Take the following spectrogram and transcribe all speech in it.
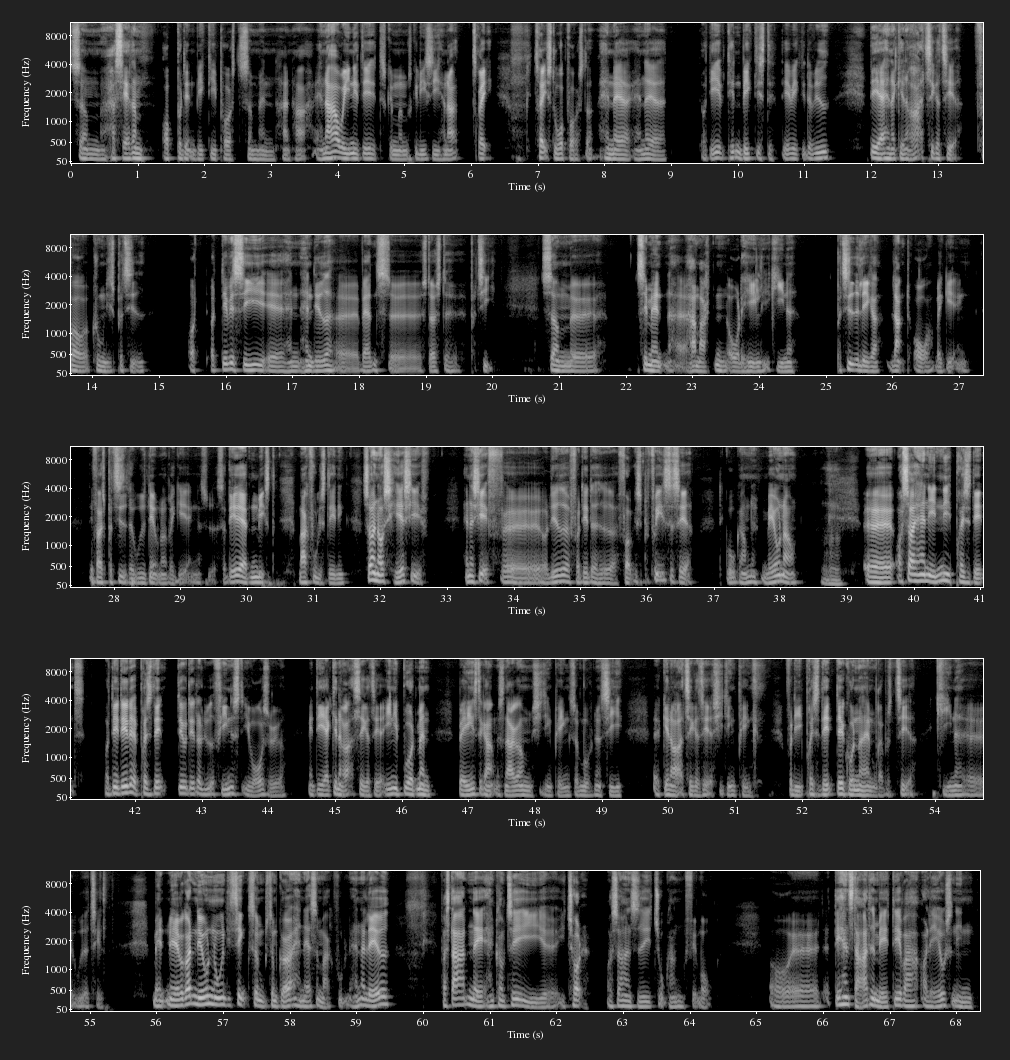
som har sat ham op på den vigtige post, som han, han har. Han har jo egentlig det, skal man måske lige sige, han har tre, tre store poster. Han er, han er og det er, det er den vigtigste, det er vigtigt at vide, det er, at han er generalsekretær for Kommunistpartiet. Og, og det vil sige, at øh, han, han leder øh, verdens øh, største parti, som øh, simpelthen har magten over det hele i Kina. Partiet ligger langt over regeringen. Det er faktisk partiet, der udnævner regeringen osv. Så det er den mest magtfulde stilling. Så er han også herrchef. Han er chef øh, og leder for det, der hedder Folkets Befrielsesær, det gode gamle mavenavn. Mm-hmm. Øh, og så er han inde i præsident. Og det er, det der, præsident, det er jo det, der lyder finest i vores ører. Men det er generalsekretær. Egentlig burde man hver eneste gang, man snakker om Xi Jinping, så må man sige uh, generalsekretær Xi Jinping. Fordi præsident, det er kun, når han repræsenterer Kina øh, udadtil. Men, men jeg vil godt nævne nogle af de ting, som, som gør, at han er så magtfuld. Han har lavet fra starten af, han kom til i, øh, i 12, og så har han siddet i to gange fem år. Og øh, det han startede med, det var at lave sådan en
